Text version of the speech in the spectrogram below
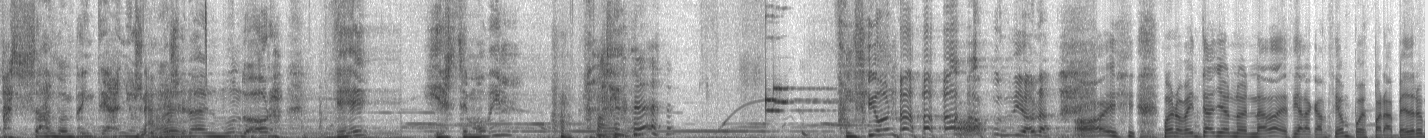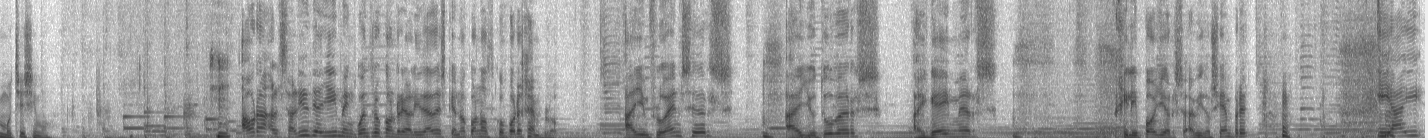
pasado en 20 años? ¿Cómo será el mundo ahora? ¿Eh? ¿Y este móvil? ¡Funciona! ¡Funciona! Ay, bueno, 20 años no es nada, decía la canción, pues para Pedro es muchísimo. Ahora, al salir de allí, me encuentro con realidades que no conozco. Por ejemplo, hay influencers, hay youtubers, hay gamers, gilipollers ha habido siempre, y hay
